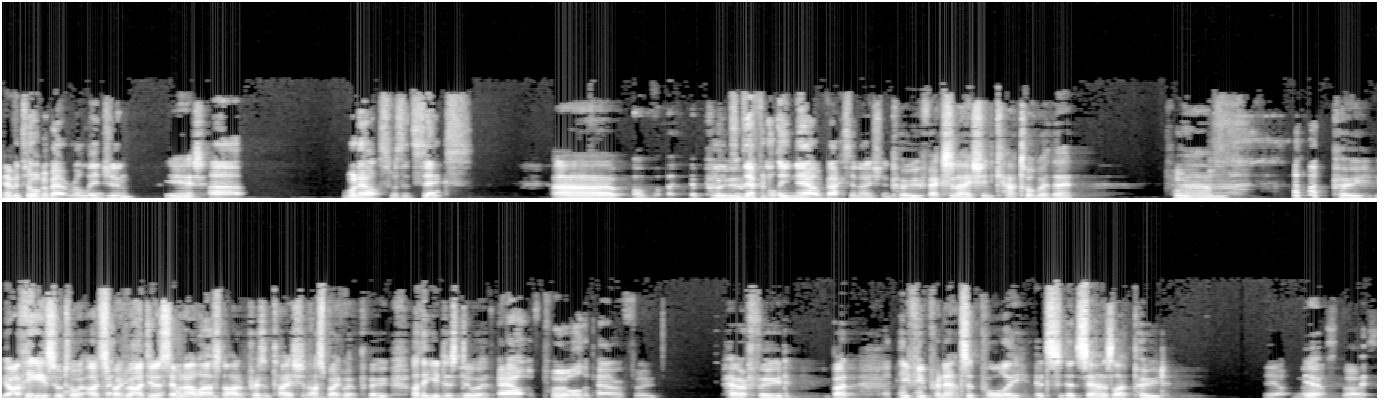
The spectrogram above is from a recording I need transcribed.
never talk about religion. yes. Uh, what else? Was it sex? Uh, oh, uh, poo, It's definitely now vaccination. poo, vaccination. Can't talk about that. Poo. Um, poo. Yeah, I think you still talk. I spoke. About, I did a seminar last night, a presentation. I spoke about poo. I think you just do it. power of poo or the power of food? Power of food, but if you pronounce it poorly, it's it sounds like pooed. Yeah, nice, nice.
